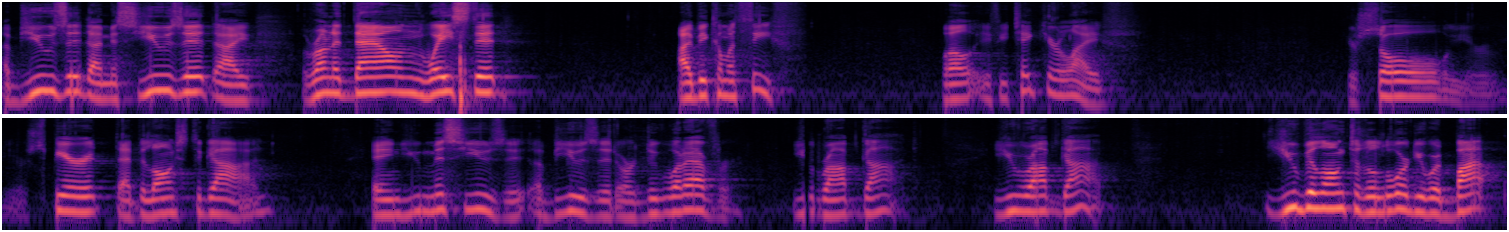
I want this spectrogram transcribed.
abuse it, I misuse it, I run it down, waste it. I become a thief. Well, if you take your life, your soul, your, your spirit that belongs to God, and you misuse it, abuse it, or do whatever, you robbed God. You robbed God. You belong to the Lord. You were bought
